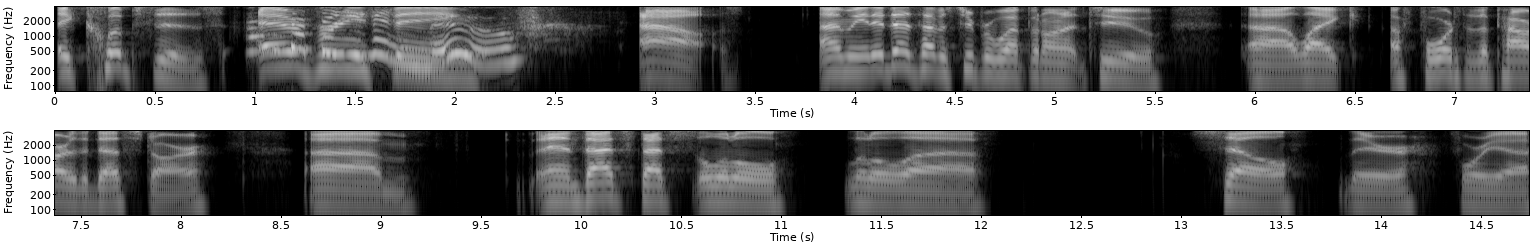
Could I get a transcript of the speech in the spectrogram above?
eclipses How does that even everything move? out. I mean, it does have a super weapon on it too, uh, like a fourth of the power of the Death Star, um, and that's that's a little little uh, cell there for you.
